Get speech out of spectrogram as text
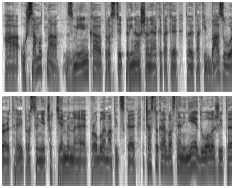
a už samotná zmienka proste prináša nejaké také, to je taký buzzword, hej, proste niečo temné, problematické. Častokrát vlastne nie je dôležité,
